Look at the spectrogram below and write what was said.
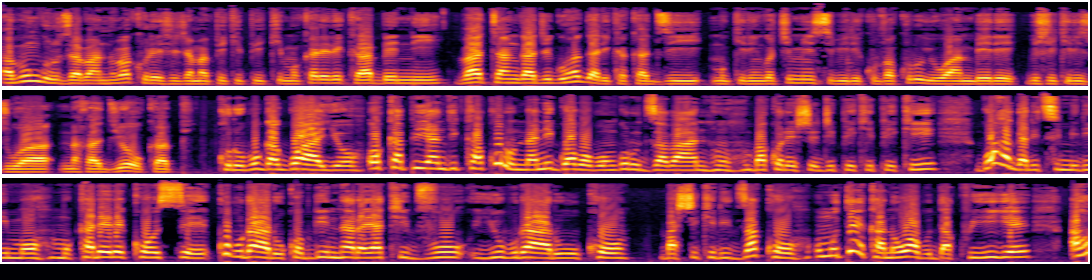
abunguruza abantu bakoresheje amapikipiki mu karere ka Beni batangaje guhagarika akazi mu kiringo cy'iminsi ibiri kuva kuri uyu wa mbere bishyikirizwa na Radio Okapi ku rubuga rwayo okapi yandika ko urunani rw'abo bunguruza abantu bakoresheje ipikipiki rwahagaritse imirimo mu karere kose k'uburaruko bw'intara ya kivu y'uburaruko bashikiriza ko umutekano wabo udakwiye aho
